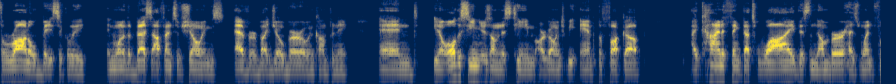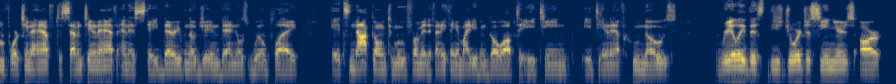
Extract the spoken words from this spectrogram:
throttled basically in one of the best offensive showings ever by Joe Burrow and company. And, you know, all the seniors on this team are going to be amped the fuck up I kind of think that's why this number has went from 14 and a half to 17 and a half and has stayed there, even though Jayden Daniels will play It's not going to move from it. If anything, it might even go up to 18, 18 and a half. Who knows? Really, this these Georgia seniors are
